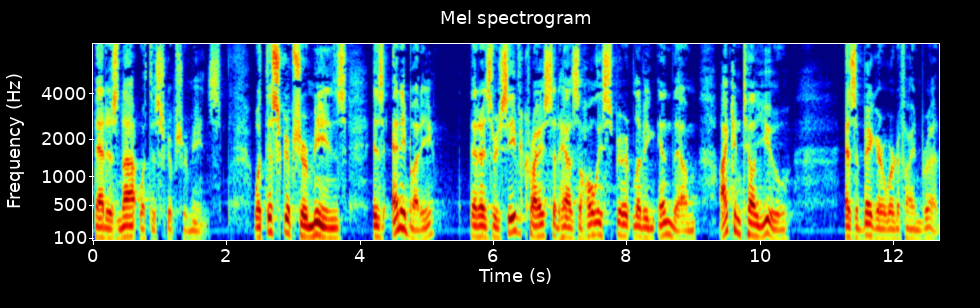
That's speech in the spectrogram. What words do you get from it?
That is not what this scripture means. What this scripture means is anybody that has received Christ that has the Holy Spirit living in them, I can tell you as a beggar where to find bread.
